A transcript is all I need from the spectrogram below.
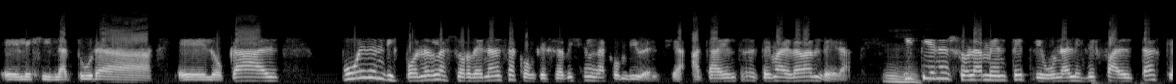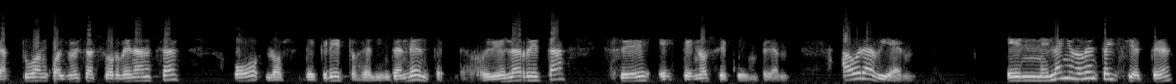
eh, legislatura eh, local, pueden disponer las ordenanzas con que se rigen la convivencia. Acá entra el tema de la bandera. Y tienen solamente tribunales de faltas que actúan cuando esas ordenanzas o los decretos del intendente de Rodríguez Larreta se este no se cumplen. Ahora bien, en el año 97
